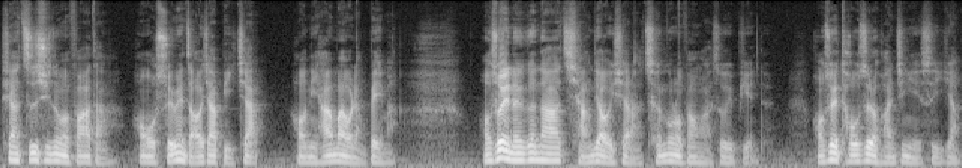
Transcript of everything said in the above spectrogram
现在资讯这么发达，好我随便找一家比价，好你还要卖我两倍吗？好，所以呢跟大家强调一下啦，成功的方法是会变的。好，所以投资的环境也是一样。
